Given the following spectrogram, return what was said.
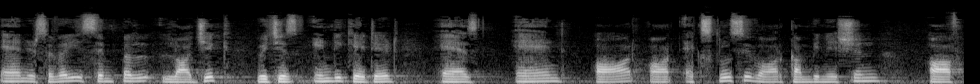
and it's a very simple logic which is indicated as AND, OR exclusive OR combination of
